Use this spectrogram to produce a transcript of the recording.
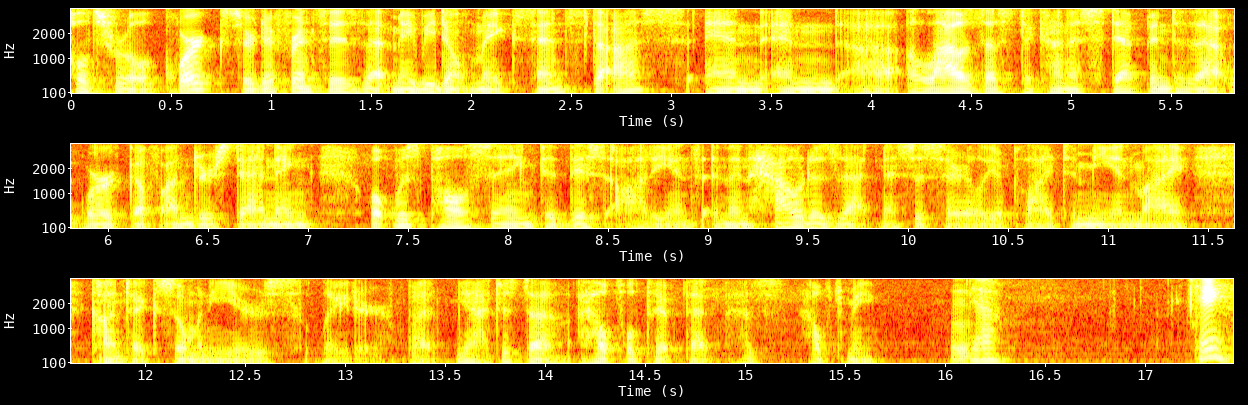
cultural quirks or differences that maybe don't make sense to us and, and uh, allows us to kind of step into that work of understanding what was Paul saying to this audience and then how does that necessarily apply to me in my context so many years later. But yeah, just a, a helpful tip that has helped me. Yeah. Okay.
